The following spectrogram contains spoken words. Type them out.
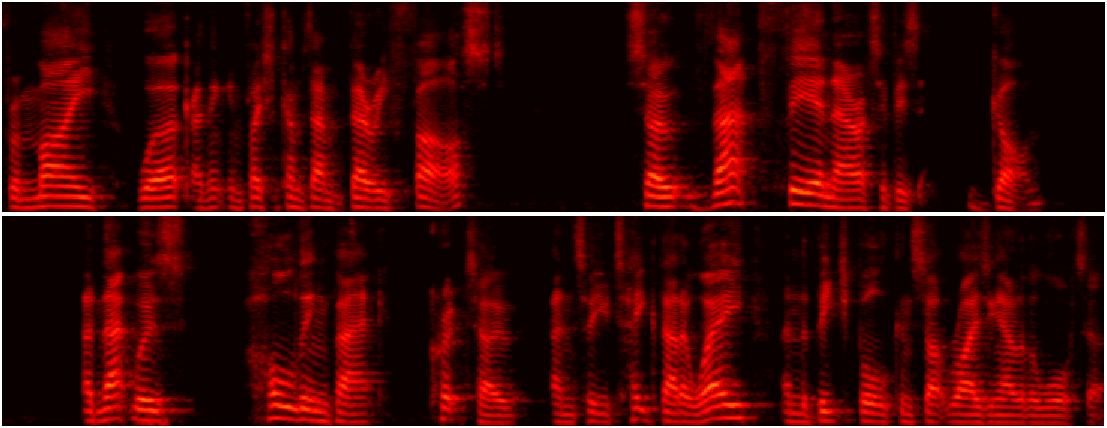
From my work, I think inflation comes down very fast. So that fear narrative is gone. And that was holding back crypto. And so you take that away, and the beach ball can start rising out of the water.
